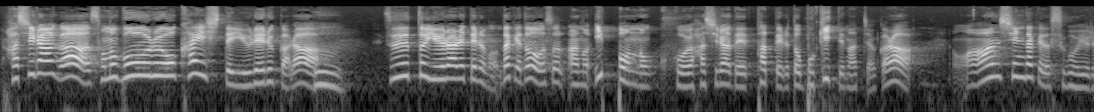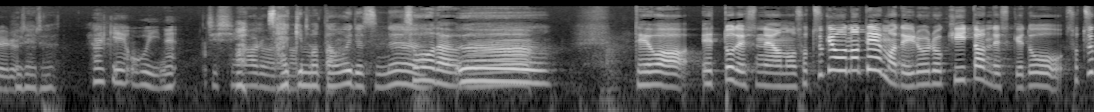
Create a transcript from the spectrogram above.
柱がそのボールを返して揺れるから、うん、ずっと揺られてるの。だけど、そあの、一本のこういう柱で立ってるとボキってなっちゃうから、安心だけどすごい揺れる。揺れる。最近多いね。自信ある最近また多いですね。そうだよね。では、えっとですね、あの、卒業のテーマでいろいろ聞いたんですけど、卒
